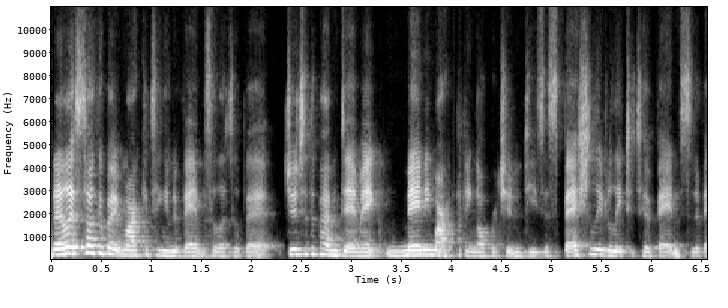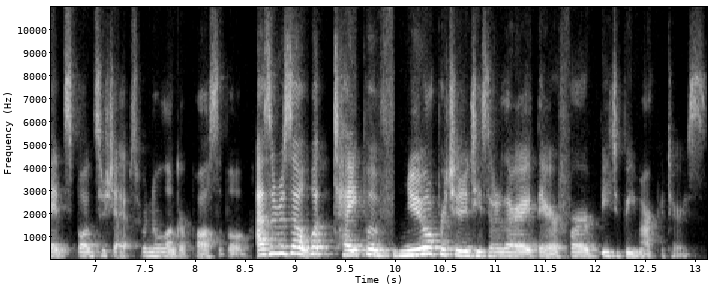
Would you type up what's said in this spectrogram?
Now, let's talk about marketing and events a little bit. Due to the pandemic, many marketing opportunities, especially related to events and event sponsorships, were no longer possible. As a result, what type of new opportunities are there out there for B2B marketers?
